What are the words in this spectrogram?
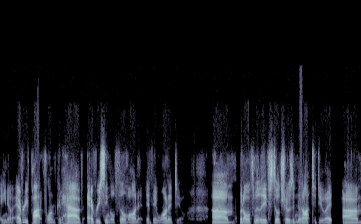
You know, every platform could have every single film on it if they wanted to. Um, but ultimately, they've still chosen not to do it um,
